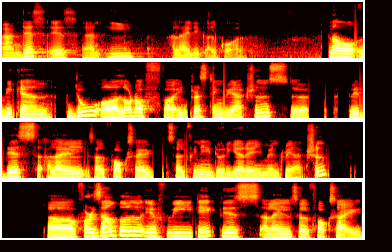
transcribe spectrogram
and this is an E allylic alcohol. Now we can do a lot of uh, interesting reactions uh, with this allyl sulfoxide sulfinate rearrangement reaction. Uh, for example, if we take this allyl sulfoxide,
